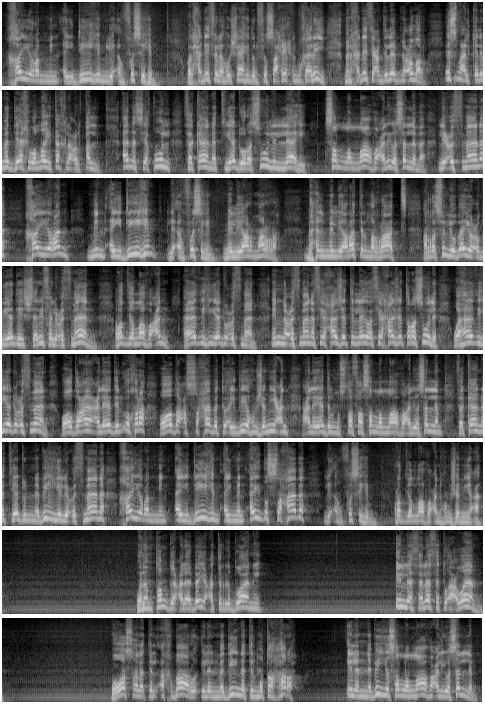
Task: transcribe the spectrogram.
خيرا من أيديهم لأنفسهم. والحديث له شاهد في صحيح البخاري من حديث عبد الله بن عمر. اسمع الكلمات دي يا أخي والله تخلع القلب. أنس يقول فكانت يد رسول الله صلى الله عليه وسلم لعثمان خيرا من أيديهم لأنفسهم. مليار مرة. بل مليارات المرات. الرسول يبايع بيده الشريفة لعثمان رضي الله عنه. هذه يد عثمان. إن عثمان في حاجة الله وفي حاجة رسوله. وهذه يد عثمان. ووضعها على يد الأخرى. ووضع الصحابة أيديهم جميعا على يد المصطفى صلى الله عليه وسلم. فكانت يد النبي لعثمان خيرا من أيديهم أي من أيدي الصحابة لأنفسهم رضي الله عنهم جميعا. ولم تمض على بيعة الرضوان إلا ثلاثة أعوام. ووصلت الأخبار إلى المدينة المطهرة إلى النبي صلى الله عليه وسلم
